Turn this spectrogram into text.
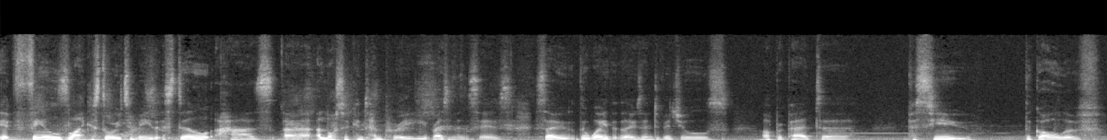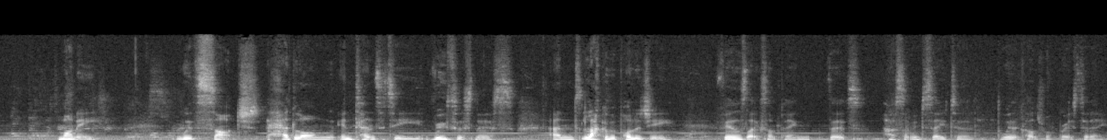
It feels like a story to me that still has uh, a lot of contemporary resonances. So the way that those individuals are prepared to pursue the goal of money with such headlong intensity, ruthlessness, and lack of apology feels like something that has something to say to the way that culture operates today.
